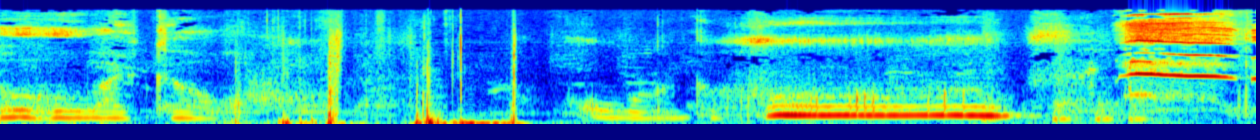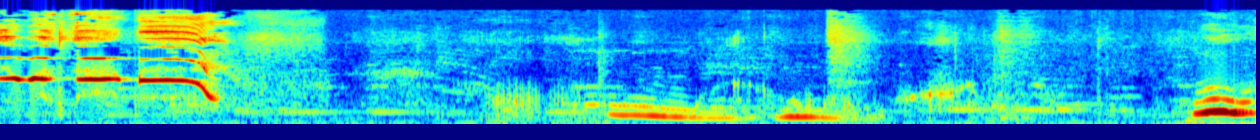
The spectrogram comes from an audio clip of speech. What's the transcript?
Oh my god. Oh my god. Uh, uh.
